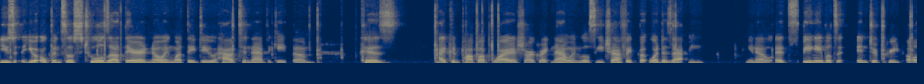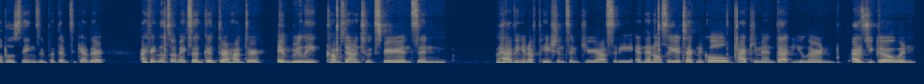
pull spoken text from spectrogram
use your open source tools out there knowing what they do how to navigate them. Because i could pop up wireshark right now and we'll see traffic but what does that mean? You know it's being able to interpret all those things and put them together. I think that's what makes a good threat hunter. It really comes down to experience and having enough patience and curiosity and then also your technical acumen that you learn as you go and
